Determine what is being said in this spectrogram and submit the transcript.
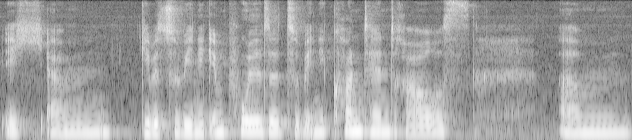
ich ähm, gebe zu wenig Impulse, zu wenig Content raus. Ähm,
